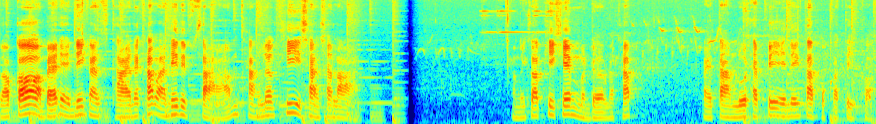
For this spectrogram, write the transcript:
แล้วก็แบดเอนดิ้งกันสุดท้ายนะครับ อันที่ 13 ทางเลือกที่ชาญฉลาด อันนี้ก็พี่เข้มเหมือนเดิมนะครับ ไปตามรูทแฮปปี้เอนดิ้งตามปกติก่อน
